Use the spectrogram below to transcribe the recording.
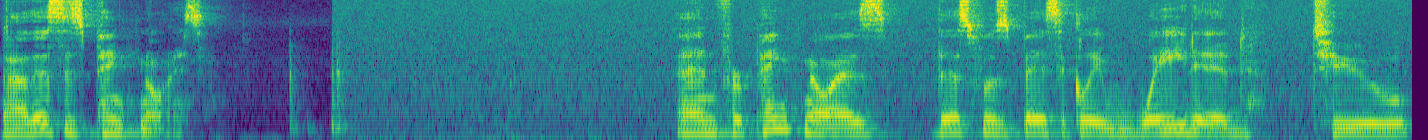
Now this is pink noise. And for pink noise, this was basically weighted to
